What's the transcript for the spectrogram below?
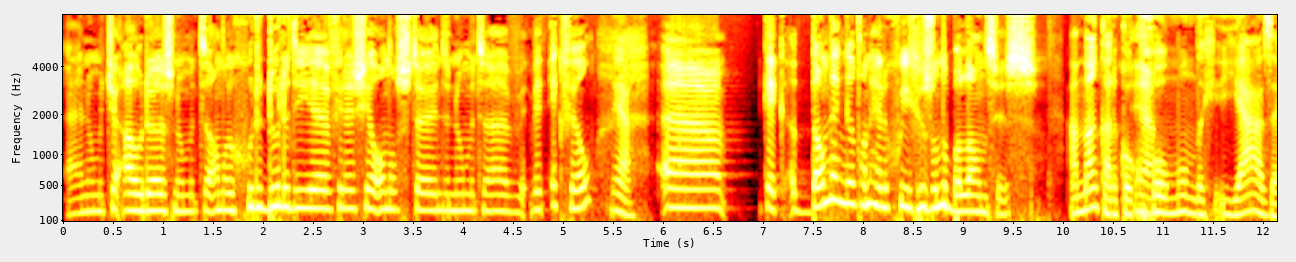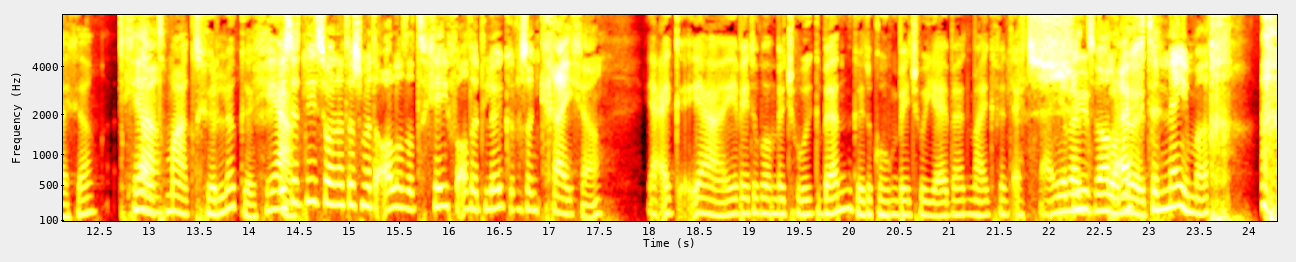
En noem het je ouders, noem het andere goede doelen die je financieel ondersteunt. Noem het, eh, weet ik veel. ja. Ehm, kijk, dan denk ik dat er een hele goede gezonde balans is. En dan kan ik ook Ja. volmondig ja zeggen. Geld Ja. maakt gelukkig. Ja. Is het niet zo net als met alles dat geven altijd leuker is dan krijgen? Ja, ik, ja, je weet ook wel een beetje hoe ik ben. Ik weet ook een beetje hoe jij bent, maar ik vind het echt Ja, je bent wel echt een nemer.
